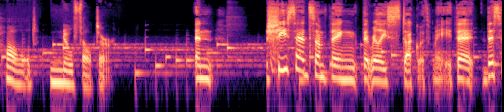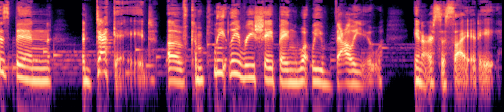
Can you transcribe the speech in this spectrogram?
called No Filter. And she said something that really stuck with me that this has been a decade of completely reshaping what we value in our society.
